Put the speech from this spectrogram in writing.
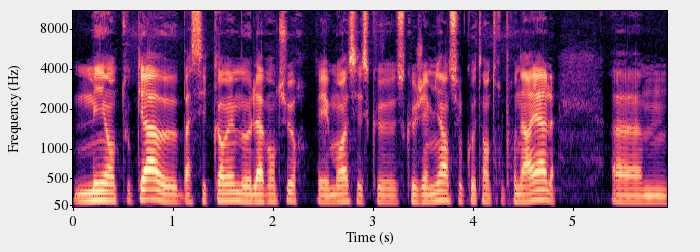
Mais en tout cas, euh, bah, c'est quand même euh, l'aventure. Et moi, c'est ce que, ce que j'aime bien sur le côté entrepreneurial. Euh,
